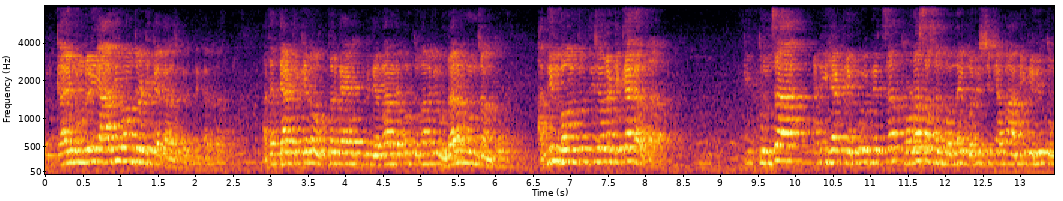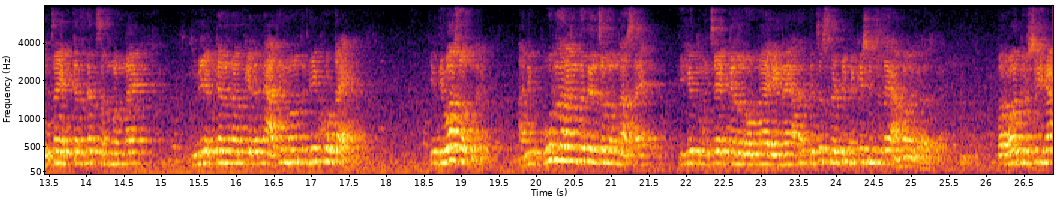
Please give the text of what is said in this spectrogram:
पण काही मंडळी आजही आमच्यावर टीका करायचा प्रयत्न करतात. आता त्या टीकेला उत्तर काय मी देणार नाही पण तुम्हाला मी उदाहरण म्हणून सांगतो. अनिल भाऊंच्या जेव्हा टीका करतात. की तुमचा आणि ह्या टेम्पो योजनेचा थोडासा संबंध आहे. बरीचशी कामं आम्ही केली. तुमचा एकट्याचा त्यात संबंध नाही. तुम्ही एकट्यानं काम केलं नाही. आधी म्हणून ते खोटं आहे. हे दिवास होत नाही. आणि पूर्ण झाल्यानंतर त्यांचं म्हणणं असं आहे की हे तुमच्या एकट्याचं रोड नाही हे नाही. आता त्याचं सर्टिफिकेशनचं काही आम्हाला गरज नाही परवा दिवशी ह्या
